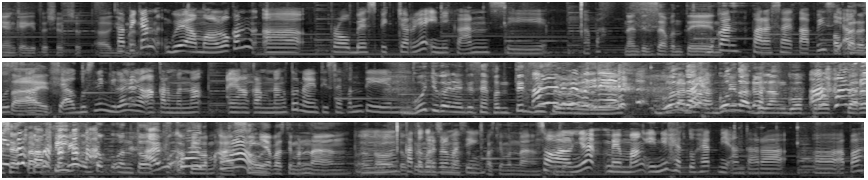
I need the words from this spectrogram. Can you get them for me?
yang kayak gitu shoot shoot eh, tapi kan gue sama lo kan eh, pro best picture-nya ini kan si apa 1917 Bukan Parasite tapi si Oh, Agus Parasite. si Agus nih bilang yang akan menang yang akan menang tuh 1917. Gue juga 1917 Ah, sih sebenarnya. Gue Kita nggak gue nggak bilang gue pro Parasite tapi, tapi untuk untuk uh, quite film proud. asing ya pasti menang. Hmm, Kalau untuk kategori film pasti- asing. pasti menang. Soalnya memang ini head to head nih antara eh, apa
